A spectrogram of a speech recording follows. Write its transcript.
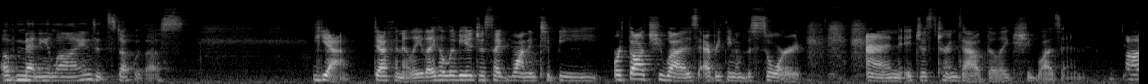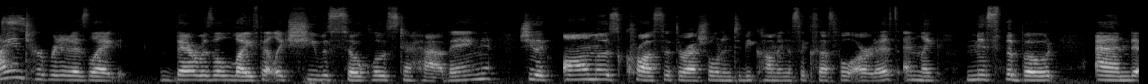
of many lines, it stuck with us. Yeah, definitely. Like Olivia just like wanted to be or thought she was everything of the sort. And it just turns out that like she wasn't. I interpret it as like there was a life that like she was so close to having. She like almost crossed the threshold into becoming a successful artist and like missed the boat and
